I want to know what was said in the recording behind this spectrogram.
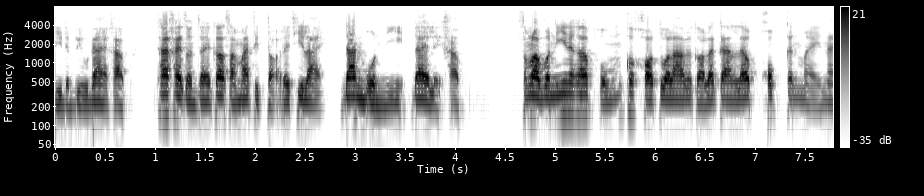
DW ได้ครับ ถ้าใครสนใจก็สามารถติดต่อได้ที่ไลน์ด้านบนนี้ได้เลยครับ สำหรับวันนี้นะครับ ผมก็ขอตัวลาไปก่อนแล้วกัน แล้วพบกันใหม่ใน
